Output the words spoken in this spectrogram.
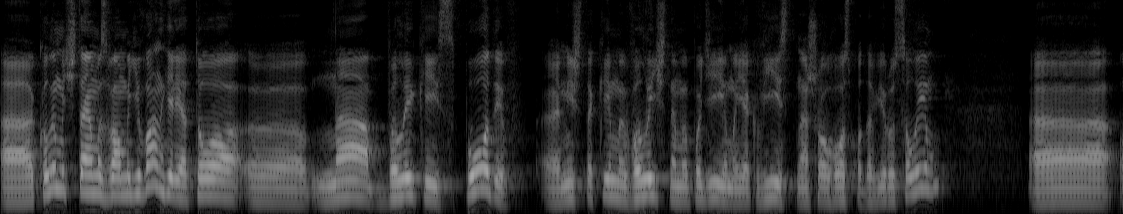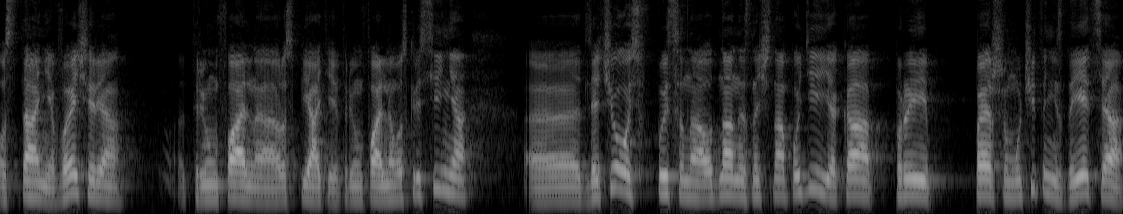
Е, Коли ми читаємо з вами Євангелія, то е, на великий сподив е, між такими величними подіями, як в'їзд нашого Господа в Єрусалим, е, остання вечеря, тріумфальне розп'яття і тріумфальне Воскресіння, е, для чогось вписана одна незначна подія, яка при першому читанні здається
